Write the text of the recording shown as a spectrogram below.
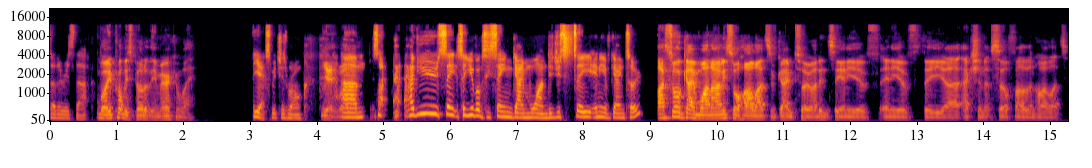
So there is that. Well, he probably spelled it the American way. Yes, which is wrong. Yeah. Well, um. So have you seen? So you've obviously seen game one. Did you see any of game two? I saw game one. I only saw highlights of game two. I didn't see any of any of the uh, action itself, other than highlights.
